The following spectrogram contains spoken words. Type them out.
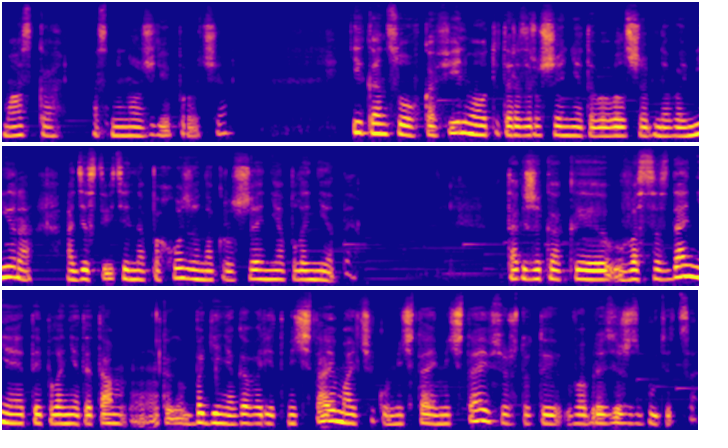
маска, осьминожье и прочее. И концовка фильма, вот это разрушение этого волшебного мира, а действительно похоже на крушение планеты. Так же, как и воссоздание этой планеты, там богиня говорит, мечтай, мальчику, мечтай, мечтай, все, что ты вообразишь, сбудется.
